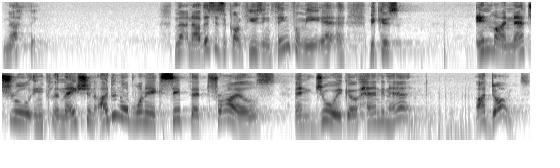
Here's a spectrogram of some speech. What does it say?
nothing. Now, now this is a confusing thing for me uh, because in my natural inclination, I do not want to accept that trials and joy go hand in hand. I don't.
